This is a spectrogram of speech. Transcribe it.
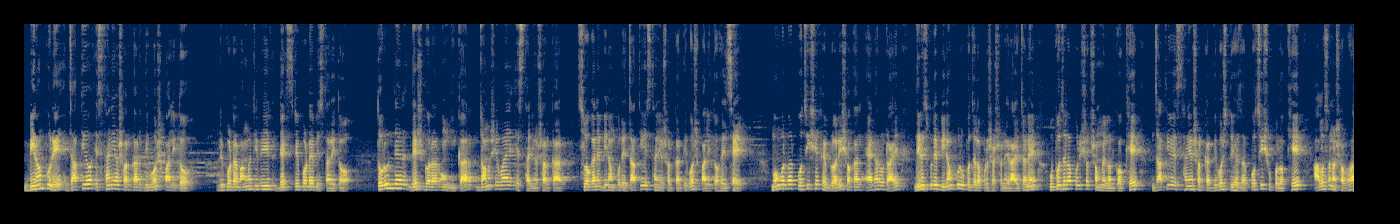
বিরামপুরে জাতীয় স্থানীয় সরকার দিবস পালিত। রিপোর্টার বাংলা টিভির ডেস্ক রিপোর্টে বিস্তারিত। তরুণদের দেশ গড়ার অঙ্গীকার জনসেবায় স্থানীয় সরকার। স্লোগানে বিরামপুরে জাতীয় স্থানীয় সরকার দিবস পালিত হয়েছে। মঙ্গলবার পঁচিশে ফেব্রুয়ারি সকাল এগারোটায় দিনাজপুরের বিরামপুর উপজেলা প্রশাসনের আয়োজনে উপজেলা পরিষদ সম্মেলন কক্ষে জাতীয় স্থানীয় সরকার দিবস দুই হাজার পঁচিশ উপলক্ষে আলোচনা সভা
